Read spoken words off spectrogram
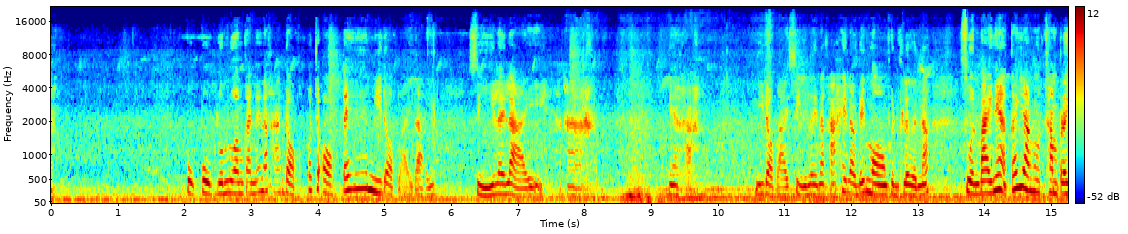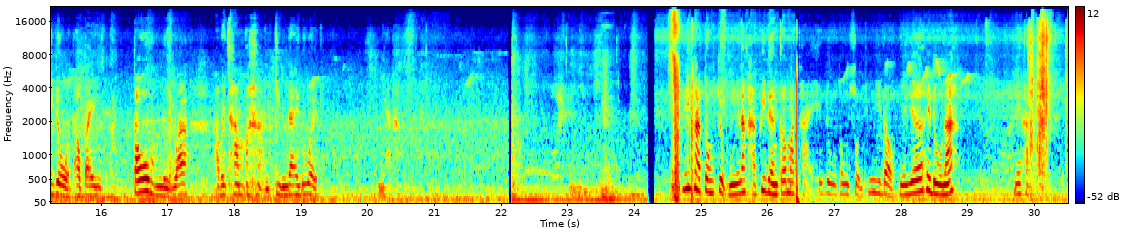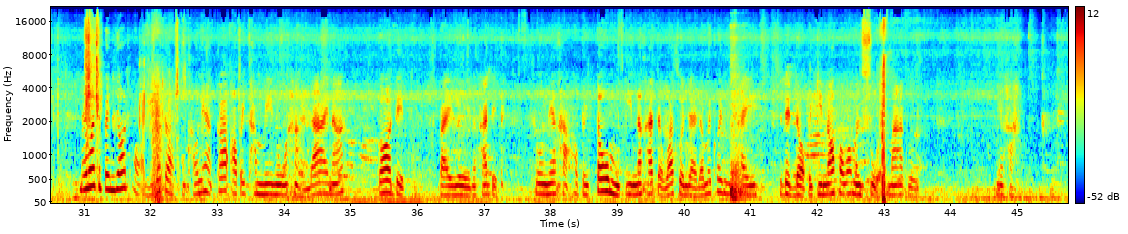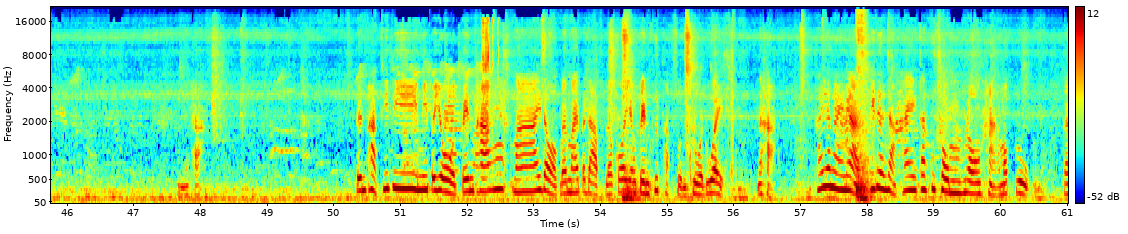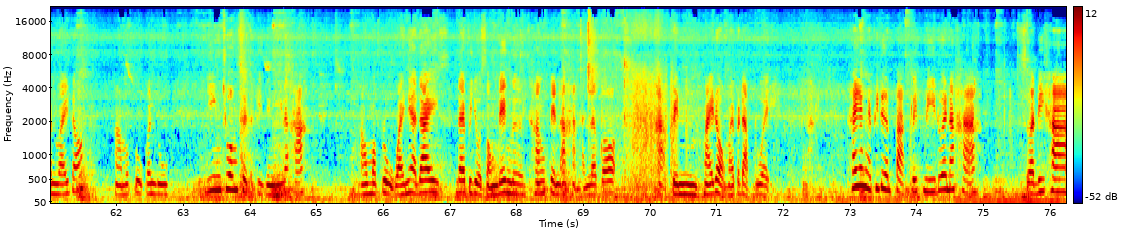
ปลูกปลูกรวมๆกันเนี่ยนะคะ ดอกก็จะออกเต็มมีดอกหลายๆ สีหลายๆอ่าเนี่ยค่ะ มีดอกหลายสีเลยนะคะ ให้เราได้มองเพลินๆเนาะส่วนใบเนี่ยก็ยังทำประโยชน์เอาไปต้มหรือว่าเอาไปทำอาหารกินได้ด้วยนี่ค่ะ นี่ค่ะตรงจุดนี้นะคะ พี่เดือนก็มาถ่ายให้ดูตรงส่วนที่มีดอกเยอะๆให้ดูนะ นี่ค่ะ ไม่ว่าจะเป็นยอดอ่อนหรือว่าดอกของเขาเนี่ยก็เอาไปทำเมนูอาหารได้นะ ก็เด็ดไปเลยนะคะ เด็ดช่วงนี้ค่ะ เอาไปต้มกินนะคะ แต่ว่าส่วนใหญ่แล้วไม่ค่อยมีใครเด็ดดอกไปกินเนาะเพราะว่ามันสวยมากเลยนี่ค่ะนไหมคะ เป็นผักที่ดีมีประโยชน์เป็นทั้งไม้ดอกและไม้ประดับ แล้วก็ยังเป็นพืชผักสวนครัวด้วยนะคะ ถ้ายังไงเนี่ยพี่เดือนอยากให้ท่านผู้ชมลองหามาปลูกกันไว้เนาะหามาปลูกกันดู ยิ่งช่วงเศรษฐกิจอย่างนี้นะคะ เอามาปลูกไว้เนี่ยได้ได้ประโยชน์สองเด้งเลย ทั้งเป็นอาหารแล้วก็อ่าเป็นไม้ดอกไม้ประดับด้วย ถ้ายังไงพี่เดือนฝากคลิปนี้ด้วยนะคะ สวัสดีค่ะ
